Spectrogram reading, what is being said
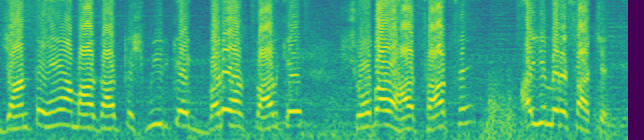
जानते हैं हम आज़ाद कश्मीर के एक बड़े अस्पताल के शोबा हादसा से। आइए मेरे साथ चलिए।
